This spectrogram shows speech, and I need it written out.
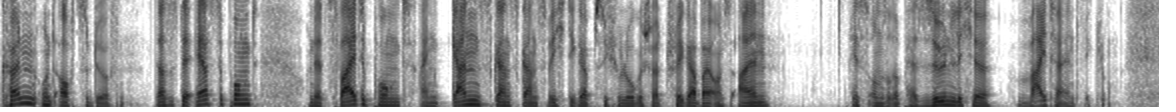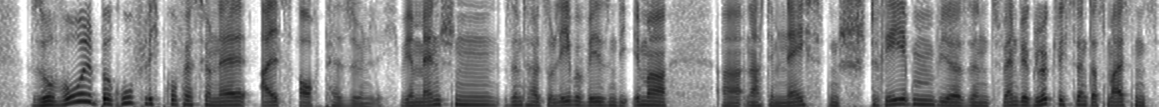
können und auch zu dürfen. Das ist der erste Punkt. Und der zweite Punkt, ein ganz, ganz, ganz wichtiger psychologischer Trigger bei uns allen, ist unsere persönliche Weiterentwicklung. Sowohl beruflich professionell als auch persönlich. Wir Menschen sind halt so Lebewesen, die immer äh, nach dem nächsten streben. Wir sind, wenn wir glücklich sind, das meistens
